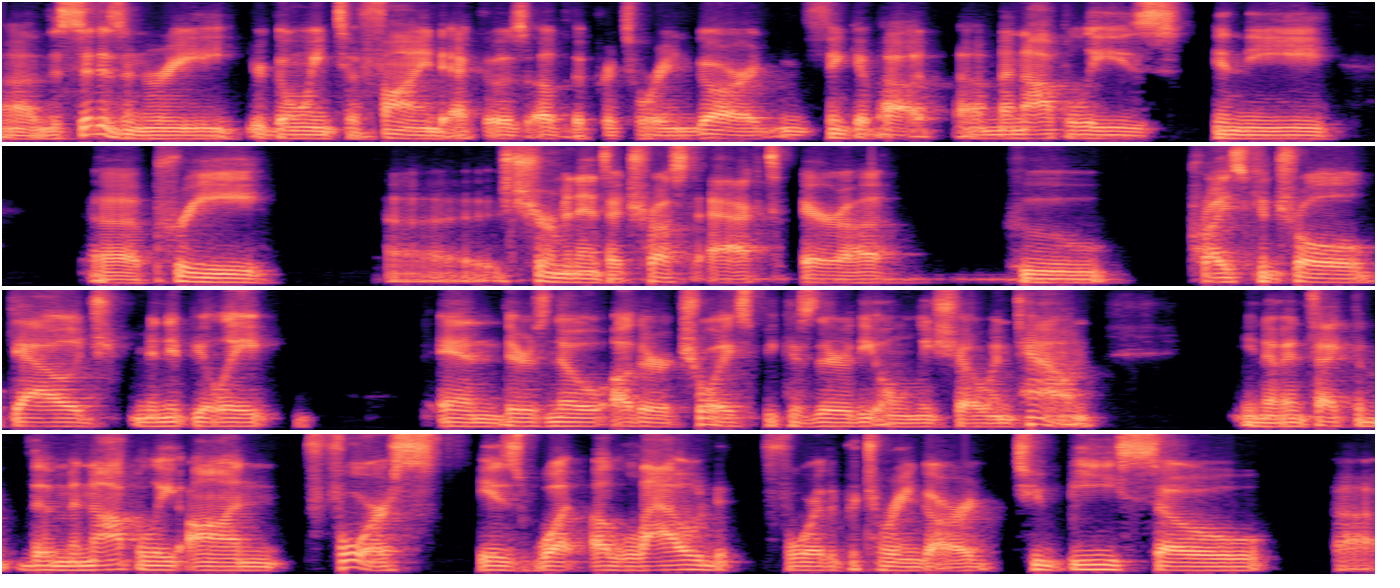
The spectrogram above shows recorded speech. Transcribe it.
uh, the citizenry, you're going to find echoes of the Praetorian Guard. And think about uh, monopolies in the uh, pre uh, Sherman Antitrust Act era, who price control, gouge, manipulate and there's no other choice because they're the only show in town. You know, in fact, the, the monopoly on force is what allowed for the Praetorian Guard to be so uh,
